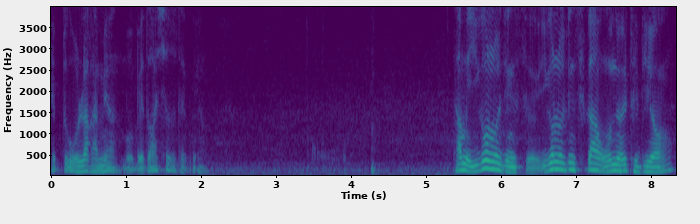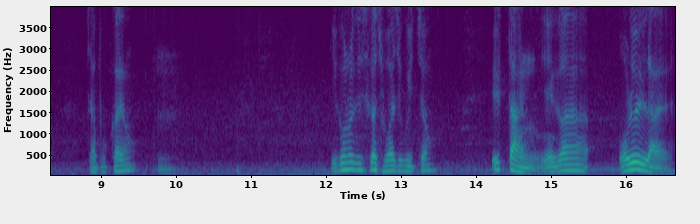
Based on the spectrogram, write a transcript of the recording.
갭 뜨고 올라가면 뭐 매도하셔도 되고요. 다음은 이건홀딩스. 이건홀딩스가 오늘 드디어 자 볼까요? 음. 이건홀딩스가 좋아지고 있죠. 일단 얘가 월요일 날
